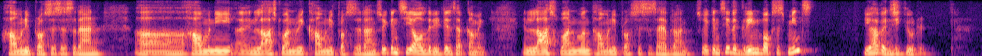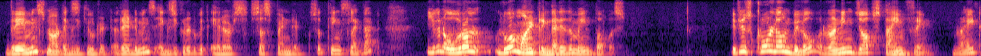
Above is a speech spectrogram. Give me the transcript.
how many processes ran uh, how many uh, in last one week how many processes ran so you can see all the details are coming in last one month how many processes I have run so you can see the green boxes means you have executed Gray means not executed. Red means executed with errors, suspended. So things like that. You can overall do a monitoring. That is the main purpose. If you scroll down below, running jobs time frame, right?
